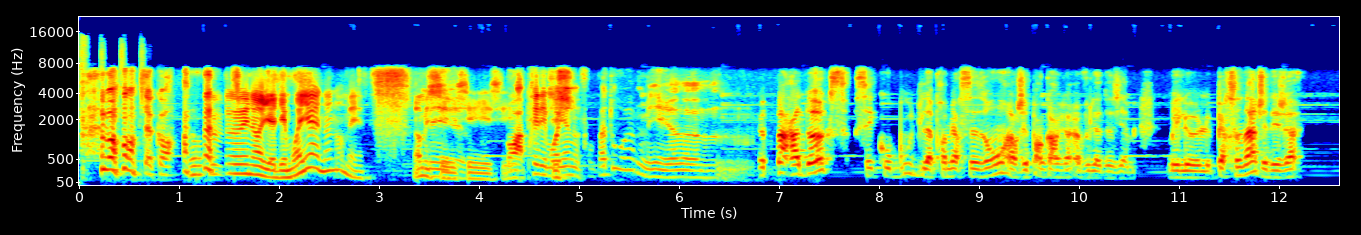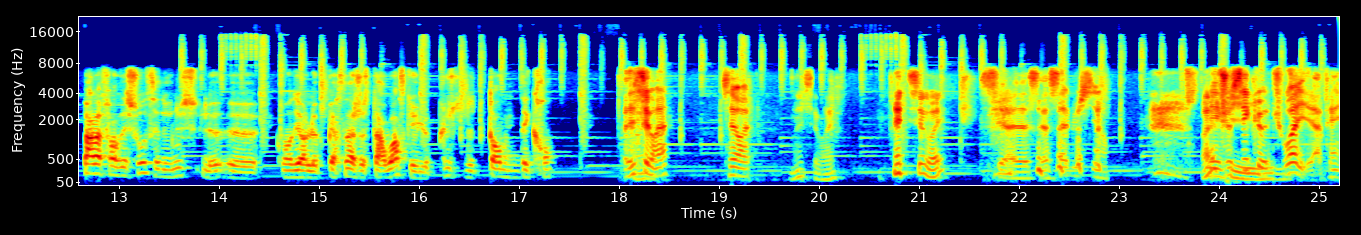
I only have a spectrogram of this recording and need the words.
bon, d'accord. oui, non, il y a des moyens, non, non, mais, non, mais, Mais, c'est- euh, Bon, après, les moyens ne font pas tout, hein, mais. euh, Le paradoxe, c'est qu'au bout de la première saison, alors j'ai pas encore vu la deuxième, mais le, le personnage est déjà, par la force des choses, c'est devenu le, euh, comment dire, le personnage de Star Wars qui a eu le plus de temps d'écran. C'est vrai. C'est vrai. Oui, c'est vrai. C'est vrai. C'est euh, assez hallucinant. Ouais, et je puis- sais que, tu vois, il, enfin,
